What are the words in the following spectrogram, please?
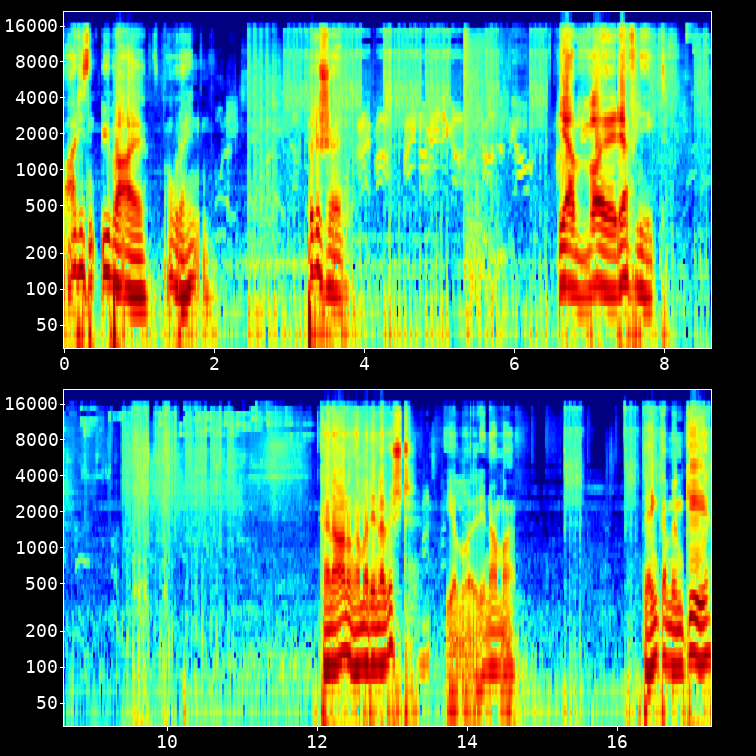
Oh, die sind überall. Oh, da hinten. Bitteschön. Jawohl, der fliegt. Keine Ahnung, haben wir den erwischt? Jawohl, den haben wir. Der hängt am MG.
